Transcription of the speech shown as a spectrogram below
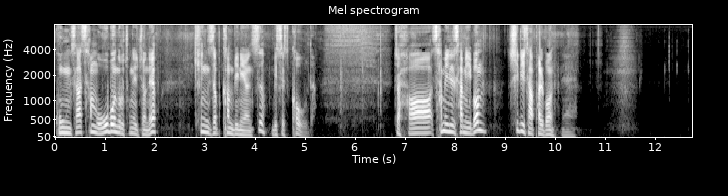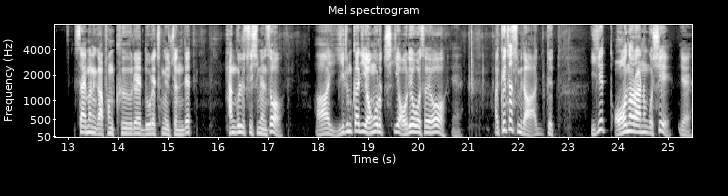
0435번으로 청해 주셨네요. Kings of Convenience Mrs. Cold. 자, 아, 3132번, 7248번. 예. 사이먼 가펑클의 노래 청해 주셨는데 한글로 쓰시면서 아 이름까지 영어로 치기 어려워서요. 예. 아 괜찮습니다. 이게 언어라는 것이 예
